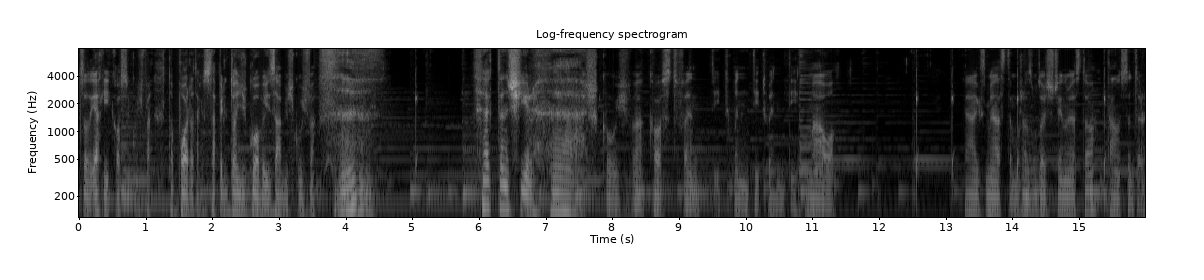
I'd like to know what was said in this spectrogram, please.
co, jakiej kosy, kuźwa, to pora tak zapierdolić głowę i zabić, kuźwa. Jak ten Sheer. Ech, kuźwa, cost 20, 20, 20, mało. Jak z miasta, można zbudować jeszcze jedno miasto? Town Center.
